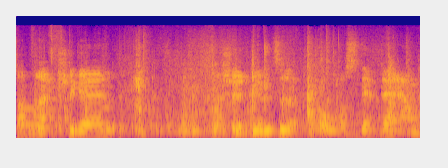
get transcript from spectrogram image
unlatched again. I should be able to oh, step down.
